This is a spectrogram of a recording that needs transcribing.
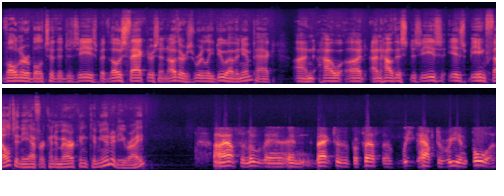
vulnerable to the disease, but those factors and others really do have an impact on how uh, on how this disease is being felt in the African American community, right? Uh, absolutely, and, back to the professor, we have to reinforce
